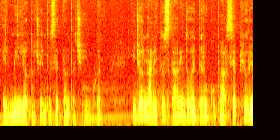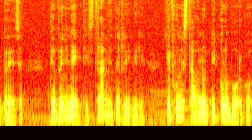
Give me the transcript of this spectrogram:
e il 1875 i giornali toscani dovettero occuparsi a più riprese di avvenimenti strani e terribili che funestavano il piccolo borgo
